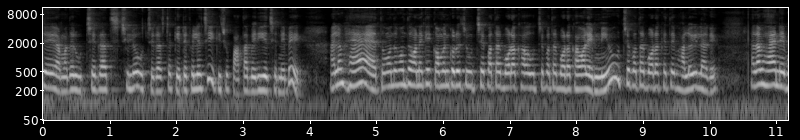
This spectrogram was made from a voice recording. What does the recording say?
যে আমাদের উচ্ছে গাছ ছিল, উচ্ছে গাছটা কেটে ফেলেছি, কিছু পাতা বেরিয়েছে, নেবে? বললাম হ্যাঁ তোমাদের মধ্যে অনেকেই কমেন্ট করেছে উচ্ছে পাতার বড়া খাও, উচ্ছে পাতার বড়া খাও, আর এমনিও উচ্ছে পাতার বড়া খেতে ভালোই লাগে। বললাম হ্যাঁ নেব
